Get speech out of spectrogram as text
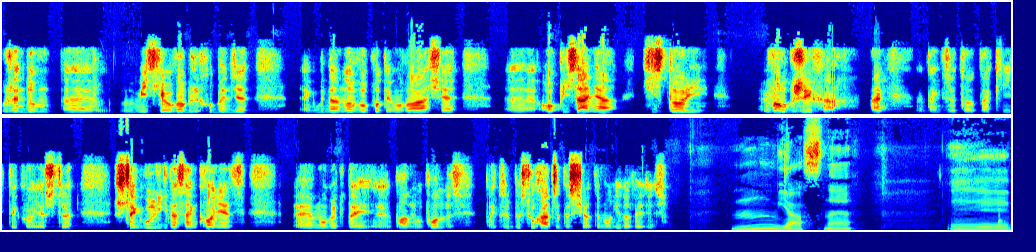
Urzędu e, Miejskiego w Wałbrzychu będzie jakby na nowo podejmowała się e, opisania historii Wałbrzycha. Tak? Także to taki tylko jeszcze szczególnik na sam koniec mogę tutaj panu podać, tak żeby słuchacze też się o tym mogli dowiedzieć. Mm, jasne. Yy,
